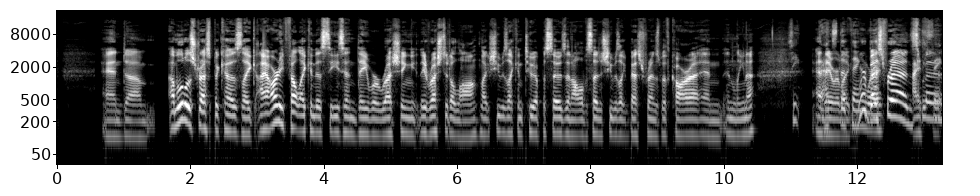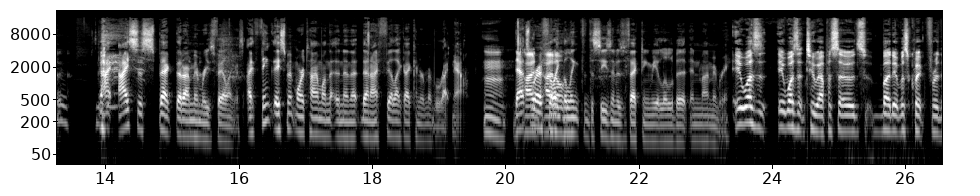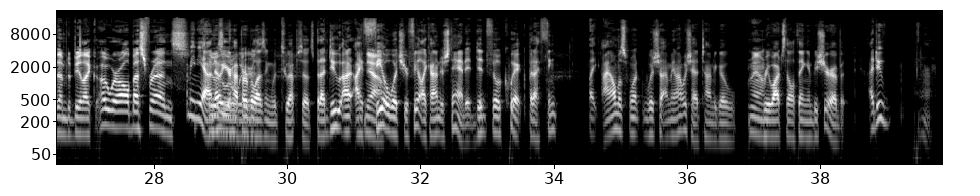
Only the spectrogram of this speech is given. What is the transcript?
and um, I'm a little stressed because like I already felt like in this season they were rushing, they rushed it along. Like she was like in two episodes, and all of a sudden she was like best friends with Kara and and Lena. See, and they were the like, thing "We're best I- friends." I think. I, I suspect that our memory is failing us. I think they spent more time on that than, than I feel like I can remember right now. Hmm. That's where I, feel like the length of the season is affecting me a little bit in my memory. It was it wasn't two episodes, but it was quick for them to be like, "Oh, we're all best friends." I mean, yeah, I know you're little weird. hyperbolizing with two episodes, but I do, I, I Yeah. feel what you're feeling. Like I understand it did feel quick, but I think, like, I almost want, wish, I mean, I wish I had time to go Yeah. rewatch the whole thing and be sure. But I do,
